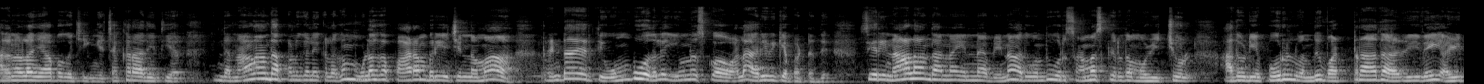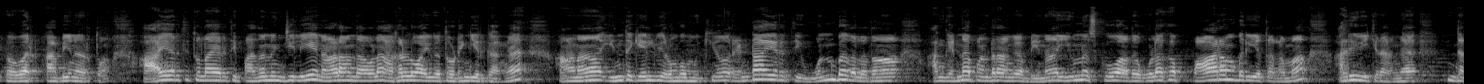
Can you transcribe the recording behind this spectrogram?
அதனால் ஞாபகம் வச்சுக்கிங்க சக்கராதித்யர். இந்த நாலாந்தா பல்கலைக்கழகம் உலக பாரம்பரிய சின்னமாக ரெண்டாயிரத்தி ஒம்போதில் யுனெஸ்கோவால் அறிவிக்கப்பட்டது. சரி நாலாந்தான்னா என்ன அப்படின்னா அது வந்து ஒரு சமஸ்கிருத மொழிச்சொல். அதோடைய பொருள் வந்து வற்றாத அறிவை அழிப்பவர் அப்படின்னு அர்த்தம். ஆயிரத்தி தொள்ளாயிரத்தி பதினஞ்சிலேயே நாலாந்தாவில் அகழ்வாய்வை தொடங்கியிருக்காங்க. ஆனால் இந்த கேள்வி ரொம்ப முக்கியம். ரெண்டாயிரத்தி ஒன்பதில் தான் அங்கே என்ன பண்ணுறாங்க அப்படின்னா யுனெஸ்கோ அதை உலக பாரம்பரிய தலமாக அறிவிக்கிறாங்க. இந்த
